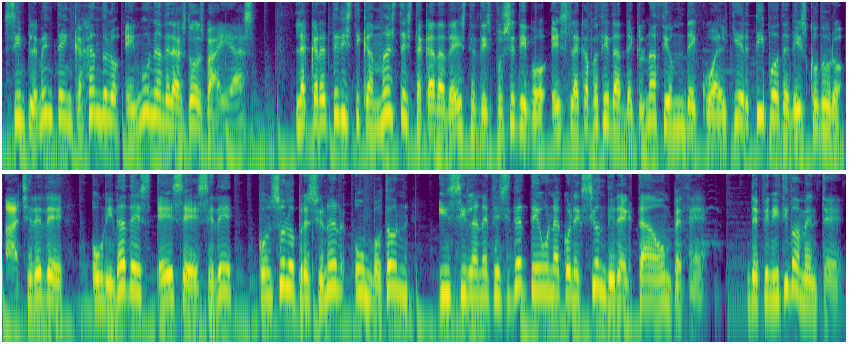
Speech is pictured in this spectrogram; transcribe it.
simplemente encajándolo en una de las dos bahías. La característica más destacada de este dispositivo es la capacidad de clonación de cualquier tipo de disco duro HDD o unidades SSD con solo presionar un botón y sin la necesidad de una conexión directa a un PC. Definitivamente,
